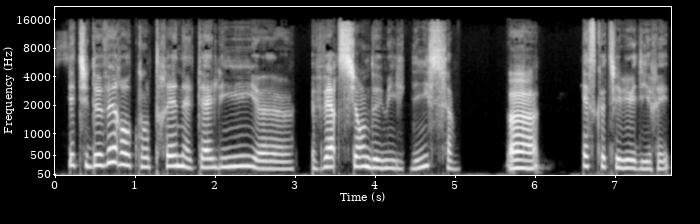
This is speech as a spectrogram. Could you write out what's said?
Si tu devais rencontrer Nathalie euh, version 2010, euh, qu'est-ce que tu lui dirais?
